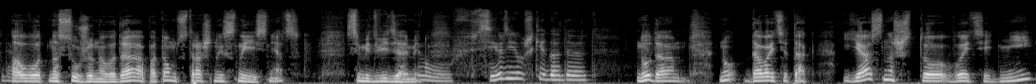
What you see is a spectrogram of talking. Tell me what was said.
Да. А вот на суженого, да, а потом страшные сны снятся с медведями. Ну, все девушки гадают. Ну да. Ну, давайте так. Ясно, что в эти дни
